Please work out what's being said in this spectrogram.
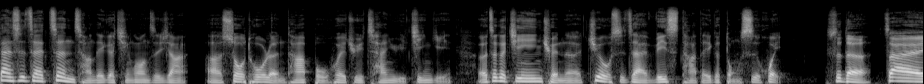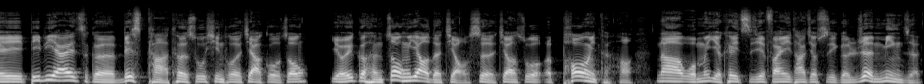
但是在正常的一个情况之下，呃，受托人他不会去参与经营，而这个经营权呢，就是在 Vista 的一个董事会。是的，在 BBI 这个 Vista 特殊信托的架构中，有一个很重要的角色叫做 Appoint 哈，那我们也可以直接翻译它就是一个任命人。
